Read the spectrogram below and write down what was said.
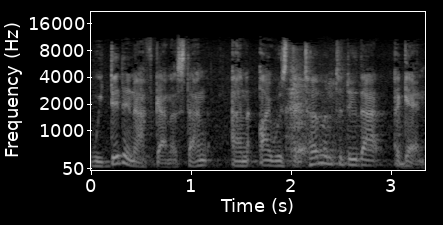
We did in Afghanistan, and I was determined to do that again.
